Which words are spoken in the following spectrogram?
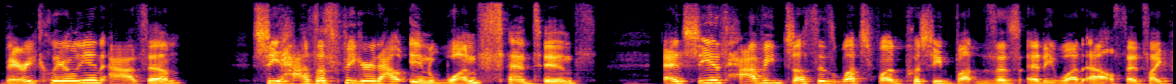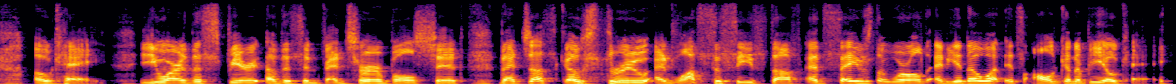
very clearly an Azem. She has us figured out in one sentence. And she is having just as much fun pushing buttons as anyone else. It's like, okay, you are the spirit of this adventurer bullshit that just goes through and wants to see stuff and saves the world. And you know what? It's all to be okay.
